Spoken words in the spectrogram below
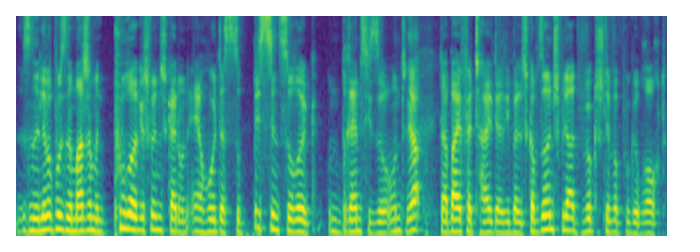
ist eine Liverpool ist eine Mannschaft mit purer Geschwindigkeit und er holt das so ein bisschen zurück und bremst sie so und ja. dabei verteilt er die Bälle. Ich glaube, so ein Spieler hat wirklich Liverpool gebraucht.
